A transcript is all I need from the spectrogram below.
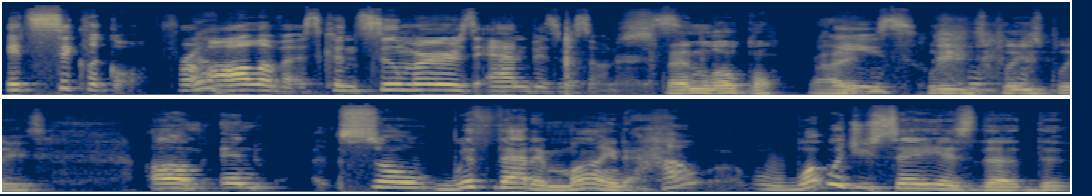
It's cyclical for all of us, consumers and business owners. Spend local, right? Please. please, please, please. Um, and so, with that in mind, how what would you say is the the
